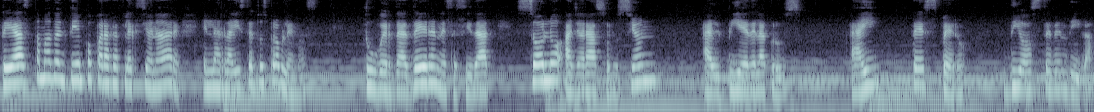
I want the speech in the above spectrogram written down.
¿Te has tomado el tiempo para reflexionar en la raíz de tus problemas? Tu verdadera necesidad solo hallará solución al pie de la cruz. Ahí te espero. Dios te bendiga.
